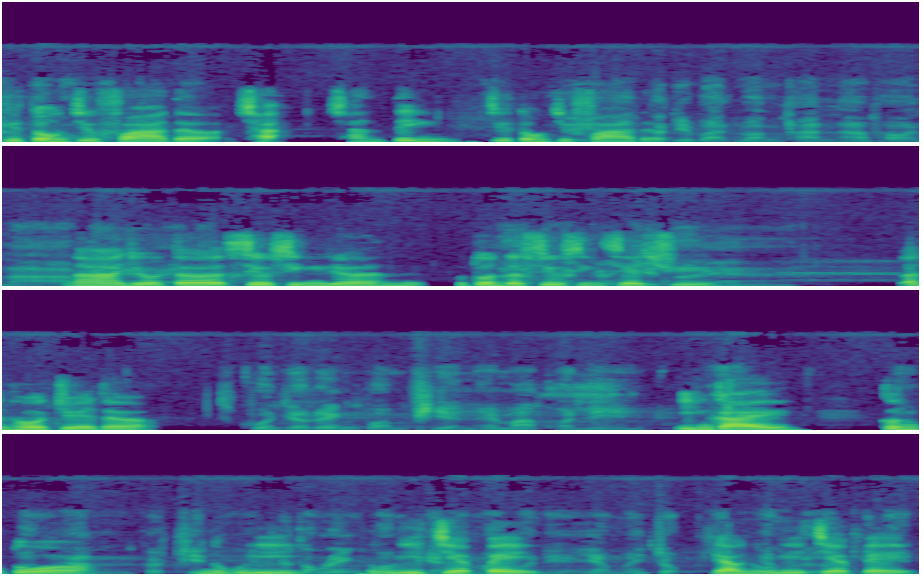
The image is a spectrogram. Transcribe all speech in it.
自动就发的禅禅定，自动就发的。那有的修行人不断的修行下去，然后觉得应该更多努力，努力加倍，要努力加倍，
